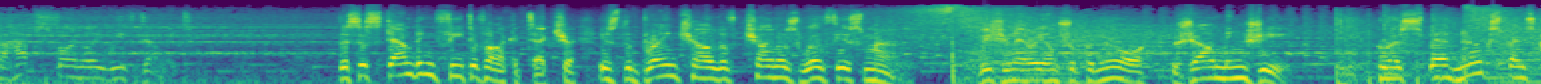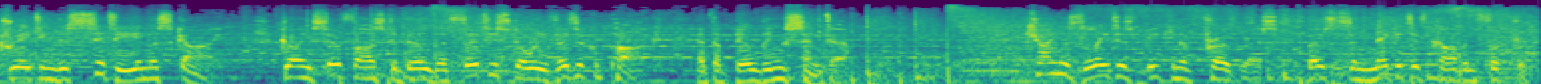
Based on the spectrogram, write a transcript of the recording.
Perhaps finally we've done it. This astounding feat of architecture is the brainchild of China's wealthiest man, visionary entrepreneur Zhao Mingji, who has spared no expense creating this city in the sky, going so as to build a 30-story vertical park at the building's center. China's latest beacon of progress boasts a negative carbon footprint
